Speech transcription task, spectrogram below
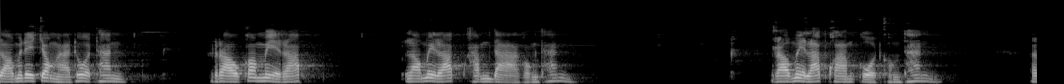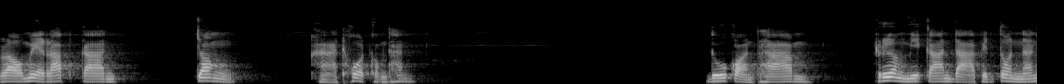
เราไม่ได้จ้องหาโทษท่าน เราก็ไม่รับ เราไม่รับคำด่าของท่าน เราไม่รับความโกรธของท่าน เราไม่รับการจ้องหาโทษของท่าน ดูก่อนพราหมณ์ เรื่องมีการด่าเป็นต้นนั้น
